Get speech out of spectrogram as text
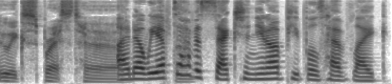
who expressed her? I know we have to have a section. You know, how people have like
